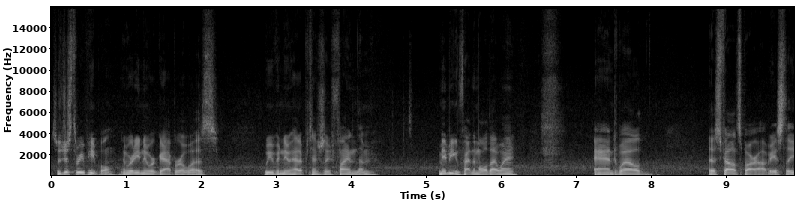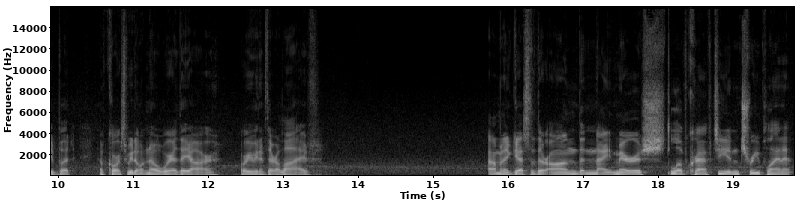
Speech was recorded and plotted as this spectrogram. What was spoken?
So just three people, and we already knew where Gabbro was. We even knew how to potentially find them. Maybe you can find them all that way? And, well, there's Feldspar, obviously, but of course we don't know where they are, or even if they're alive. I'm gonna guess that they're on the nightmarish Lovecraftian tree planet.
